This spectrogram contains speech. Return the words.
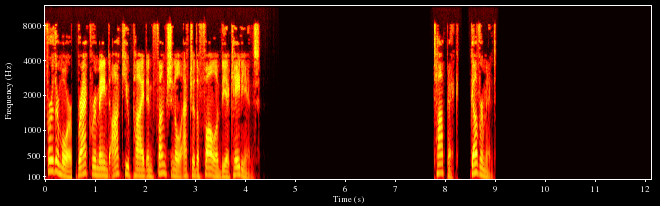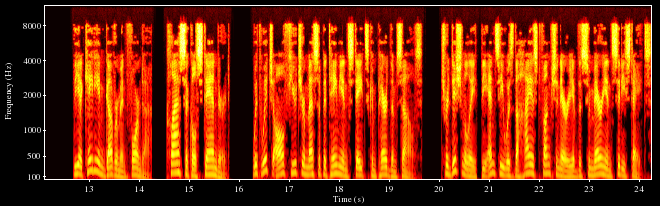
Furthermore, Brak remained occupied and functional after the fall of the Akkadians. Government The Akkadian government formed a «classical standard» with which all future Mesopotamian states compared themselves. Traditionally, the Ensi was the highest functionary of the Sumerian city-states.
